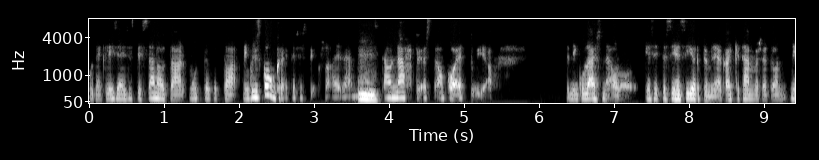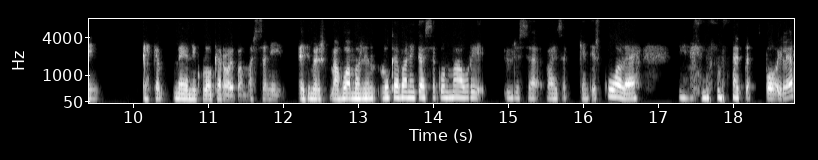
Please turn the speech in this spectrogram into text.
kuten kliseisesti sanotaan, mutta tota, niin kuin siis konkreettisesti osa elämää. Mm. Sitä on nähty ja sitä on koettu ja, ja niin kuin läsnäolo ja sitten siihen siirtyminen ja kaikki tämmöiset on niin ehkä meidän niin kuin lokeroivammassa. Niin esimerkiksi mä huomasin lukevani tässä, kun Mauri yhdessä vaiheessa kenties kuolee, niin, että spoiler,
